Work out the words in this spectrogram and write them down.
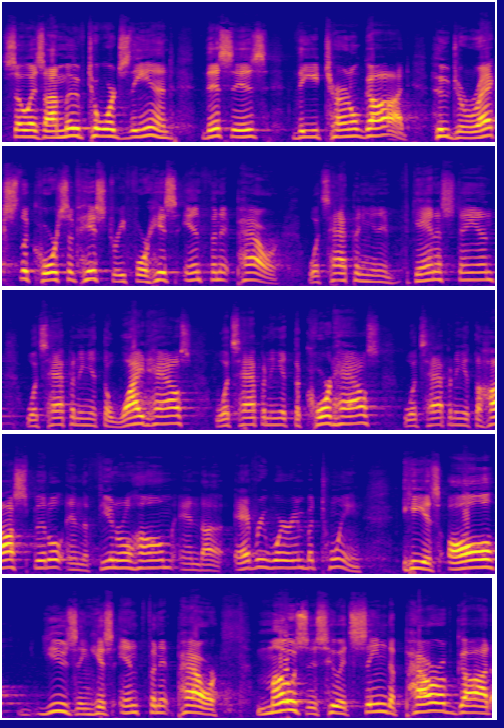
So as I move towards the end, this is the eternal God who directs the course of history for his infinite power. What's happening in Afghanistan, what's happening at the White House, what's happening at the courthouse, what's happening at the hospital and the funeral home, and uh, everywhere in between he is all using his infinite power. Moses, who had seen the power of God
